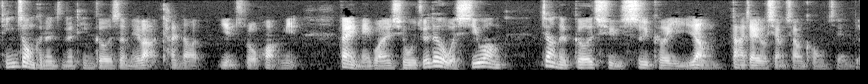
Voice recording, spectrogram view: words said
听众可能只能听歌声，没办法看到演出的画面，但也没关系。我觉得，我希望这样的歌曲是可以让大家有想象空间的。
